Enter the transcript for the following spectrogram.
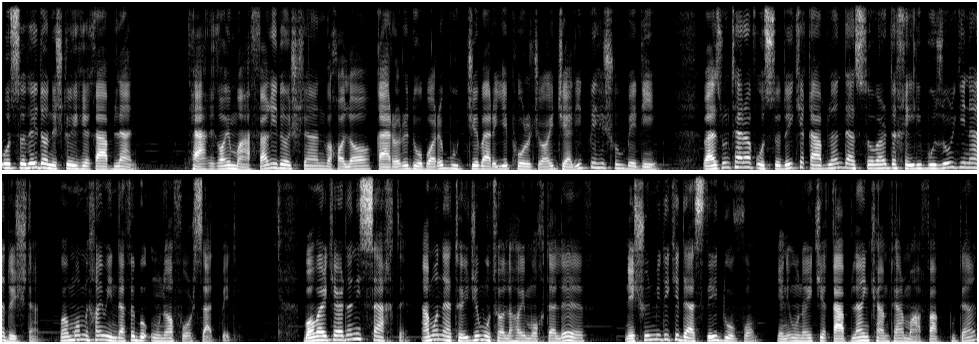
استادای دانشگاهی که قبلا تحقیقات موفقی داشتن و حالا قرار دوباره بودجه برای پروژه های جدید بهشون بدیم. و از اون طرف استادایی که قبلا دستاورد خیلی بزرگی نداشتن و ما می‌خوایم این دفعه به اونا فرصت بدیم. باور کردنی سخته اما نتایج مطالعه های مختلف نشون میده که دسته دوم یعنی اونایی که قبلا کمتر موفق بودن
